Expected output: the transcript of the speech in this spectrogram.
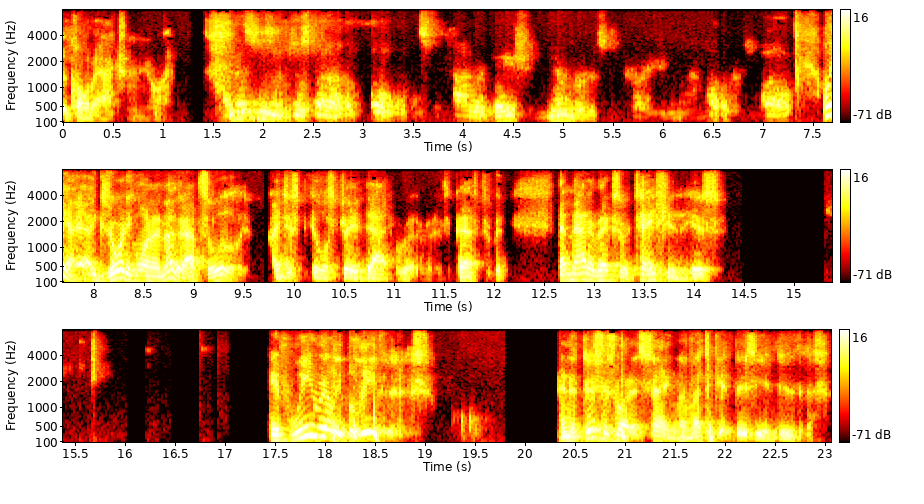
the call to action in your life? And this isn't just out of the pulpit, it's the congregation members encouraging one another as well. Oh, yeah, exhorting one another, absolutely. I just illustrated that as a pastor. But that matter of exhortation is if we really believe this, and that this is what it's saying, then let's get busy and do this.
